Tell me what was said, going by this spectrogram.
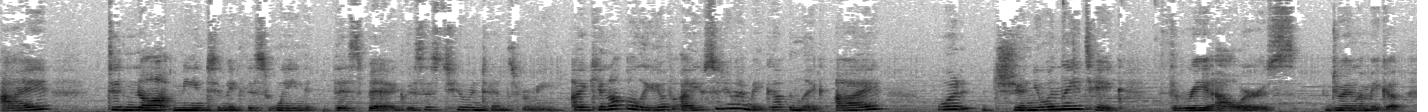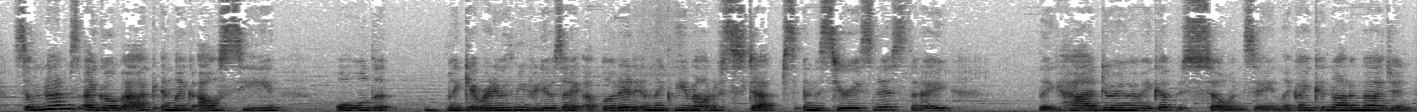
I did not mean to make this wing this big. This is too intense for me. I cannot believe I used to do my makeup and like I would genuinely take three hours doing my makeup. Sometimes I go back and like I'll see old like get ready with me videos that I uploaded and like the amount of steps and the seriousness that I like had doing my makeup is so insane. Like I could not imagine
